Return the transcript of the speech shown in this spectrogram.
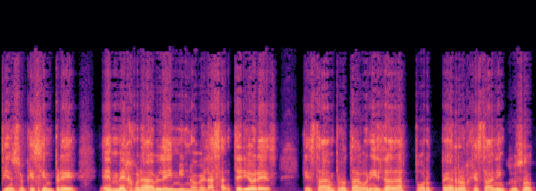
pienso que siempre es mejorable. Y mis novelas anteriores, que estaban protagonizadas por perros, que estaban incluso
